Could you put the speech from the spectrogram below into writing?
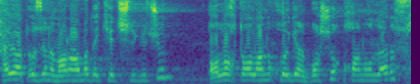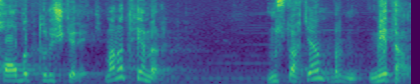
hayot o'zini maromida ketishlik uchun Alloh taoloni qo'ygan boshqa qonunlari sobit turish kerak. Mana temir. Mustahkam bir metal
